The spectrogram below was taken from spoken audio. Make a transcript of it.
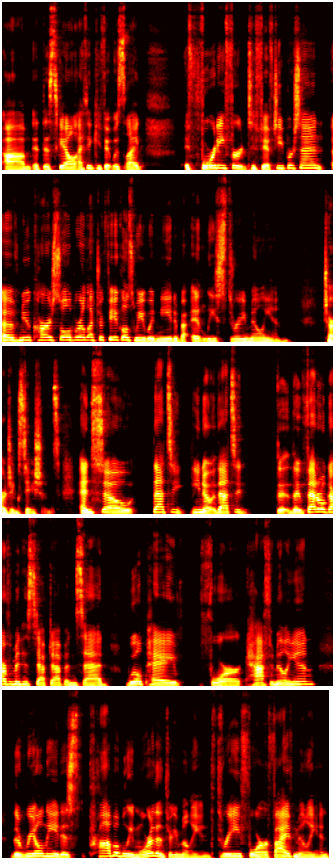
um, at the scale. I think if it was like 40 for, to 50% of new cars sold were electric vehicles, we would need about at least 3 million charging stations. And so that's a, you know, that's a, the, the federal government has stepped up and said, we'll pay for half a million. The real need is probably more than 3 million, three, four, or five million.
